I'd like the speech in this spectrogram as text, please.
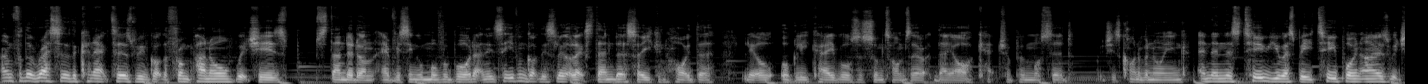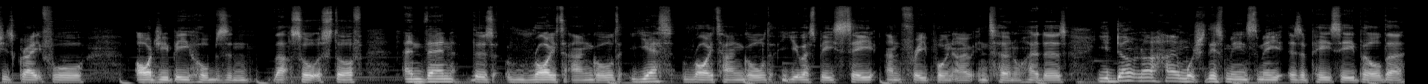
And for the rest of the connectors, we've got the front panel, which is standard on every single motherboard, and it's even got this little extender so you can hide the little ugly cables, as sometimes they are ketchup and mustard, which is kind of annoying. And then there's two USB 2.0s, which is great for RGB hubs and that sort of stuff. And then there's right angled, yes, right angled USB-C and 3.0 internal headers. You don't know how much this means to me as a PC builder,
